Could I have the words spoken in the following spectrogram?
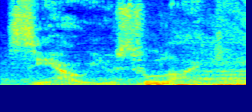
Let's see how useful I can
